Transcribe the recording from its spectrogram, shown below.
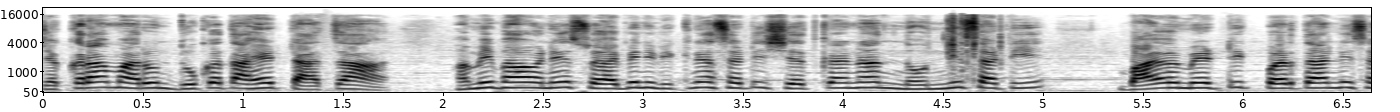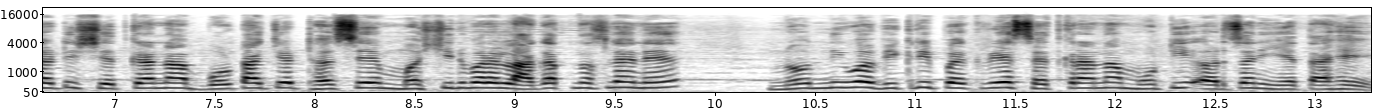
चक्रा मारून दुखत आहे टाचा. हमीभावाने सोयाबीन विकण्यासाठी शेतकऱ्यांना नोंदणीसाठी बायोमेट्रिक पडताळणीसाठी शेतकऱ्यांना बोटाचे ठसे मशीनवर लागत नसल्याने नोंदणी व विक्री प्रक्रियेत शेतकऱ्यांना मोठी अडचण येत आहे.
